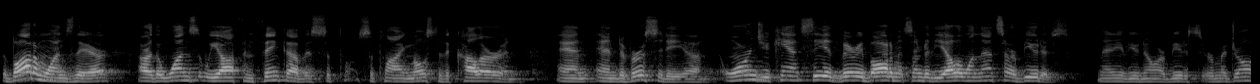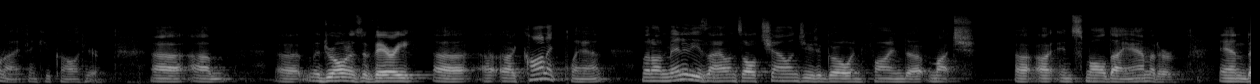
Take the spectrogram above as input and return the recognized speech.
The bottom ones there are the ones that we often think of as su supplying most of the color and and, and diversity. Uh, orange, you can't see at the very bottom, it's under the yellow one, that's arbutus. Many of you know arbutus, or madrona, I think you call it here. Uh, um, uh, madrona is a very uh, iconic plant, but on many of these islands, I'll challenge you to go and find uh, much uh, in small diameter. And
